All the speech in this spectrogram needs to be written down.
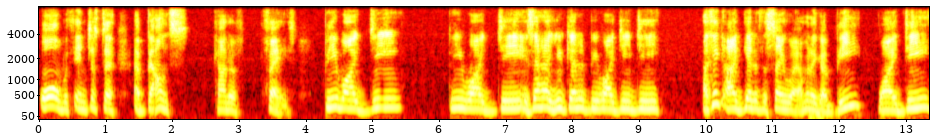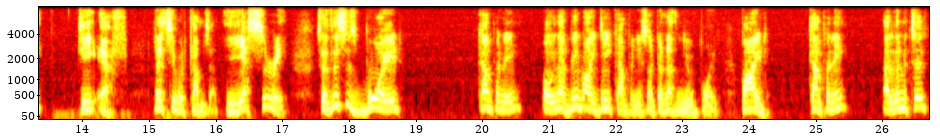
all within just a, a bounce kind of phase. BYD, BYD, is that how you get it? BYDD? I think I get it the same way. I'm going to go BYDDF. Let's see what comes up. Yes, sirree. So this is Boyd Company. Oh, no, BYD Company. It's not got nothing to do with Boyd. Bide Company uh, Limited,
